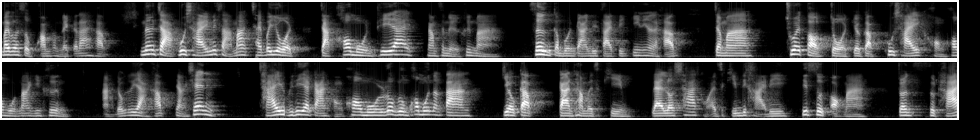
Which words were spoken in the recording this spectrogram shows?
ไม่ประสบความสำเร็จก็ได้ครับ เนื่องจากผู้ใช้ไม่สามารถใช้ประโยชน์จากข้อมูลที่ได้นำเสนอขึ้นมา ซึ่งกระบวนการ Design Thinking นี่แหละครับ จะมาช่วยตอบโจทย์เกี่ยวกับผู้ใช้ของข้อมูลมากยิ่งขึ้นอะยกตัวอย่างครับ อย่างเช่น ใช้วิทยาการของข้อมูล รวบรวมข้อมูลต่างๆ เกี่ยวกับการทำไอศครีม และรสชาติของไอศครีมที่ขายดีที่สุดออกมา จนสุดท้าย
